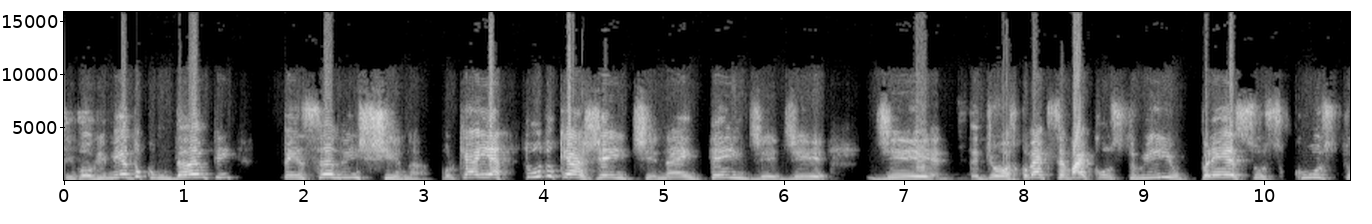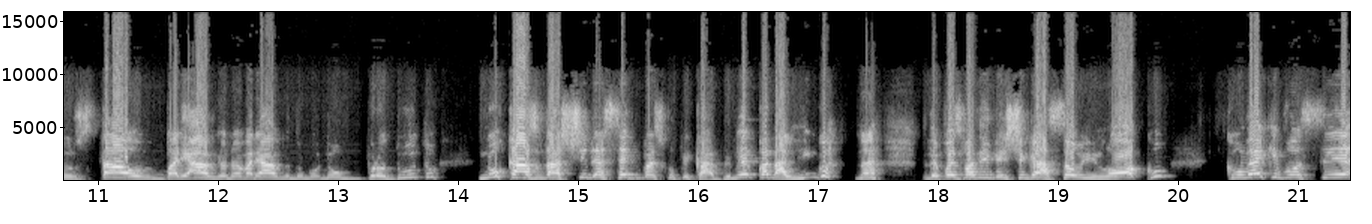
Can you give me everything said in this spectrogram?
envolvimento com dumping pensando em China? Porque aí é tudo que a gente né, entende de de, de, como é que você vai construir o preço, os custos, tal, variável, não é variável do, do produto. No caso da China é sempre mais complicado. Primeiro com a língua, né? depois fazer investigação em loco. Como é que você.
